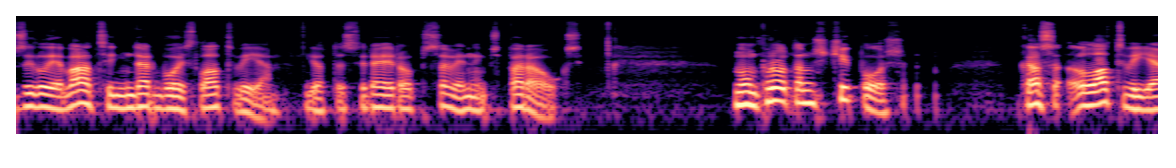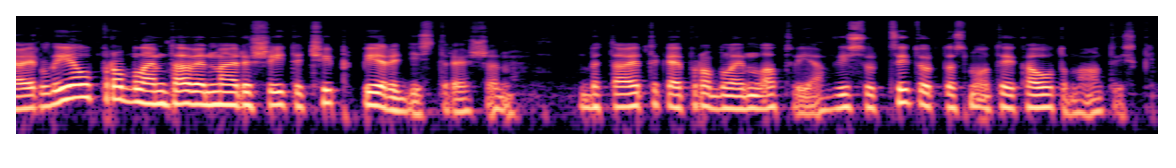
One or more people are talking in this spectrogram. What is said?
zilie vāciņi darbojas Latvijā, jo tas ir Eiropas Savienības paraugs. Nu, un, protams, čipošana. Kas Latvijā ir liela problēma, tā vienmēr ir šī čipa pieregistrēšana. Bet tā ir tikai problēma Latvijā. Visur citur tas notiek automātiski.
